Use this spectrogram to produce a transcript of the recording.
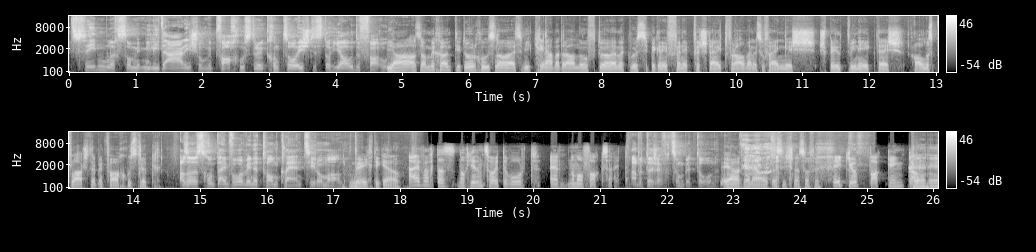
ziemlich so mit militärisch und mit Fachausdrücken und so. Ist das doch hier auch der Fall? Ja, also man könnte durchaus noch ein Wiki nebendran auftun, wenn man gewisse Begriffe nicht versteht. Vor allem, wenn man es auf Englisch spielt wie ich, dann ist alles gepflastert mit Fachausdrücken. Also es kommt einem vor wie ein Tom Clancy-Roman. Richtig, ja. Einfach, dass nach jedem zweiten Wort er nochmal Fuck sagt. Aber das ist einfach zum Betonen. Ja, genau, das ist noch so viel. Ich you fucking gun.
